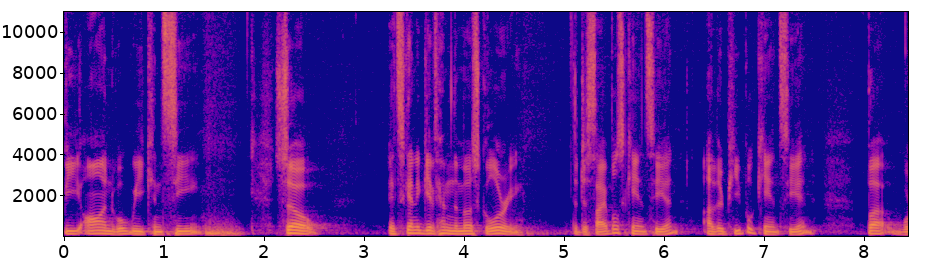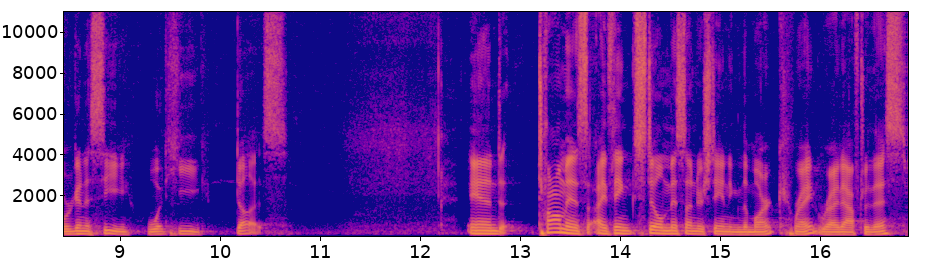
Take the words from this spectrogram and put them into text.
beyond what we can see. So it's going to give him the most glory. The disciples can't see it, other people can't see it, but we're going to see what he does. And Thomas, I think, still misunderstanding the mark, right? Right after this,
